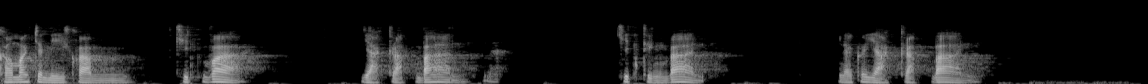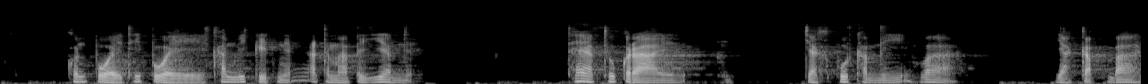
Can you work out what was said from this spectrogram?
เขามักจะมีความคิดว่า อยากกลับบ้าน คิดถึงบ้าน แล้วก็อยากกลับบ้าน คนป่วยที่ป่วยขั้นวิกฤตเนี่ยอาตมาไปเยี่ยมเนี่ย แทบทุกรายจะพูดคำนี้ว่าอยากกลับบ้าน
